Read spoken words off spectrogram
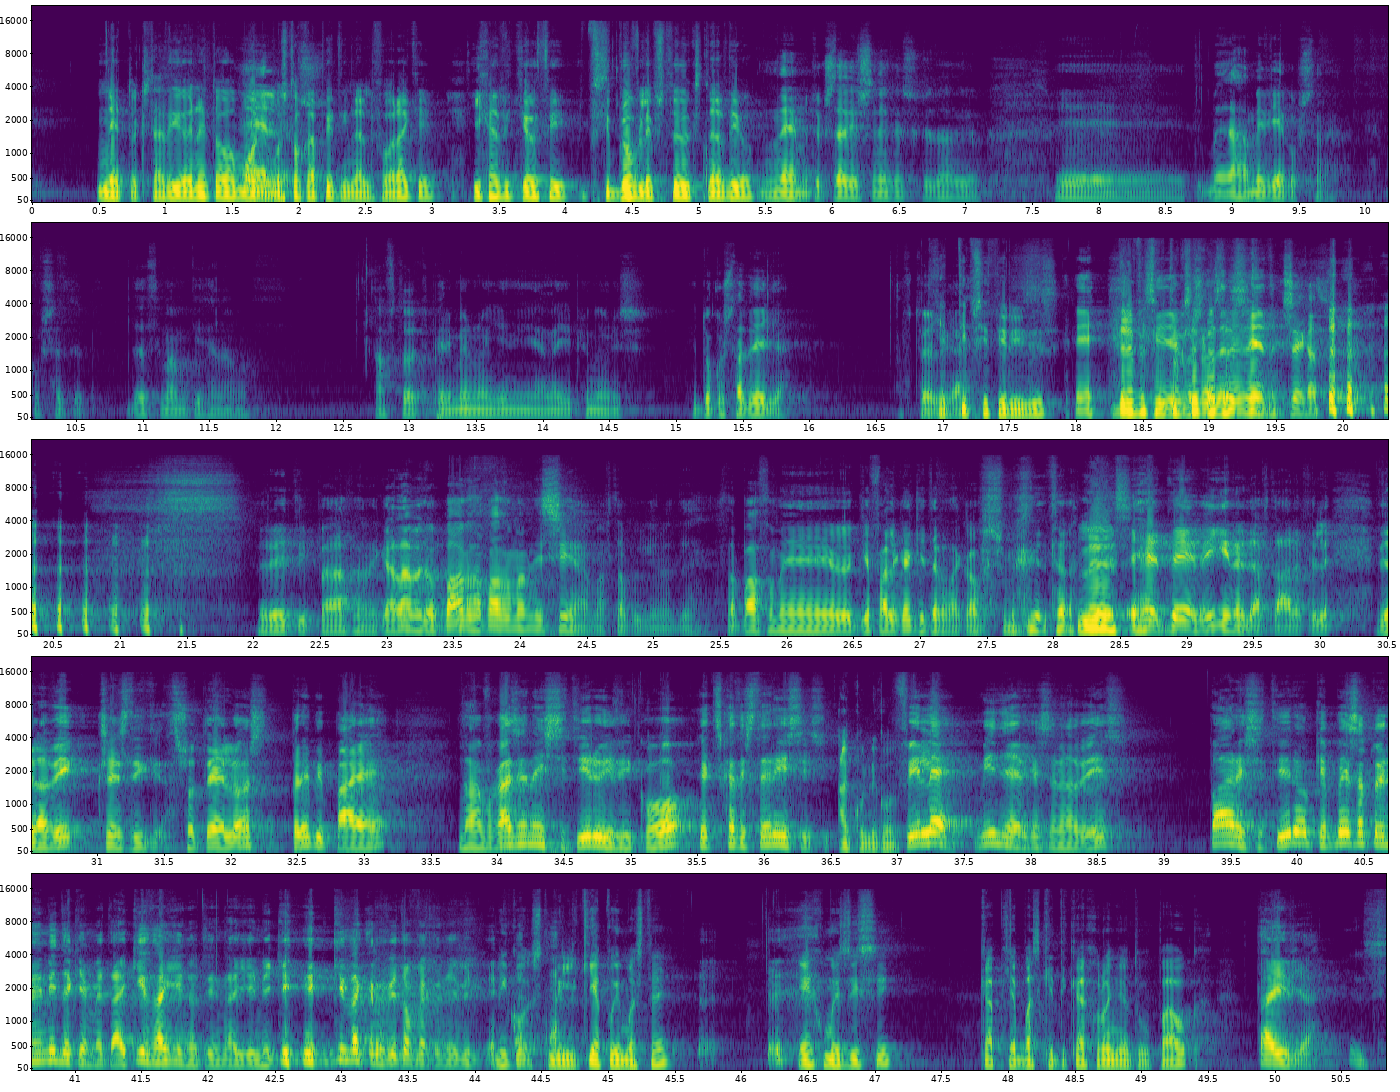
Ναι, το 62 είναι το μόνιμο. Έλεος. Το είχα πει την άλλη φορά και είχα δικαιωθεί στην πρόβλεψη του 62. Ναι, με το 62 συνέχεια στο 62. Ε, με- α, με διέκοψε τώρα. Διέκοψα, δεν θυμάμαι τι ήθελα να πω. Αυτό, ότι περιμένω να γίνει η αλλαγή πιο νωρίς. Για το Κωνσταντέλια. Αυτό έλεγα. Γιατί ψιθυρίζεις; Ε, Ντρέπεσαι που το ε, προσπαθώ- ξέχασες. Ναι, το ξέχασα. Ρε, τι πάθαμε. Καλά με τον Πάγο θα πάθουμε αμνησία με αυτά που γίνονται. Θα πάθουμε κεφαλικά κύτταρα θα κάψουμε. Λες. Ε, ναι, δεν γίνονται αυτά, ρε φίλε. Δηλαδή, ξέρεις, τι, στο τέλος πρέπει ΠΑΕ να βγάζει ένα εισιτήριο ειδικό για τις καθυστερήσεις. Άκου, Νίκο. Φίλε, μην έρχεσαι να δεις. Πάρε εισιτήριο και μπες από το 90 και μετά. Εκεί θα γίνει ό,τι να γίνει. Εκεί, εκεί θα κρυφτεί το παιχνίδι. Νίκο, στην ηλικία που είμαστε, έχουμε ζήσει κάποια μπασκετικά χρόνια του ΠΑΟΚ, Τα ίδια.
